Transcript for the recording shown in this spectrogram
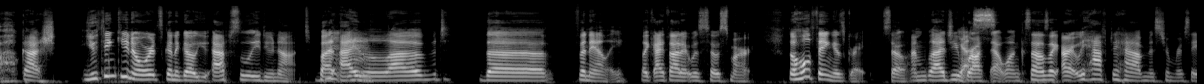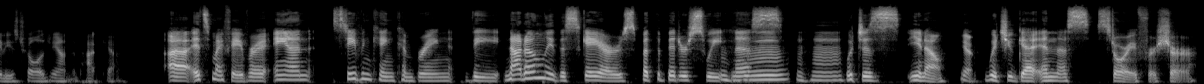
oh gosh, you think you know where it's going to go. You absolutely do not. But I Mm-mm. loved the finale. Like I thought it was so smart. The whole thing is great. So I'm glad you brought that one because I was like, all right, we have to have Mr. Mercedes trilogy on the podcast. Uh, it's my favorite. And Stephen King can bring the not only the scares but the bittersweetness, Mhm, mhm. which is you know, Yeah. which you get in this story for sure.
